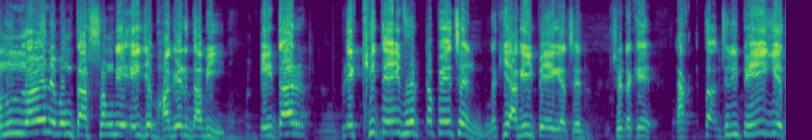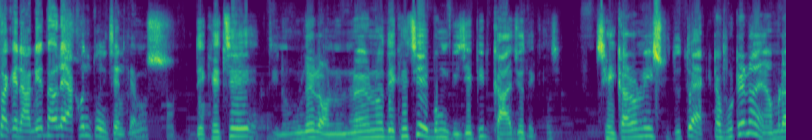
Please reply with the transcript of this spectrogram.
অনুন্নয়ন এবং তার সঙ্গে এই যে ভাগের দাবি এটার প্রেক্ষিতে এই ভোটটা পেয়েছেন? নাকি আগেই পেয়ে গেছেন? সেটাকে যদি পেয়েই গিয়ে থাকেন আগে তাহলে এখন তুলছেন কেন? দেখেছে তৃণমূলের অনুন্নয়নও দেখেছে এবং বিজেপির কাজও দেখেছে। সেই কারণেই শুধু তো একটা ভোটে নয় আমরা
